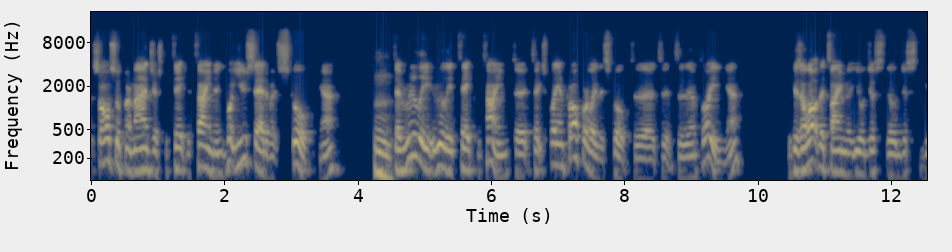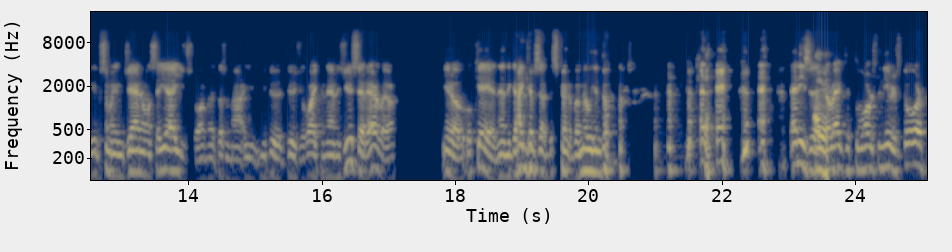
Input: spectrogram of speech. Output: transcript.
it's also for managers to take the time and what you said about scope, yeah, mm. to really really take the time to, to explain properly the scope to the to, to the employee, yeah, because a lot of the time that you'll just they'll just give something in general and say, yeah, you just go on, but it doesn't matter. You, you do it, do as you like. And then, as you said earlier, you know, okay, and then the guy gives a discount of a million dollars. and then, then he's uh, directed towards the nearest door.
